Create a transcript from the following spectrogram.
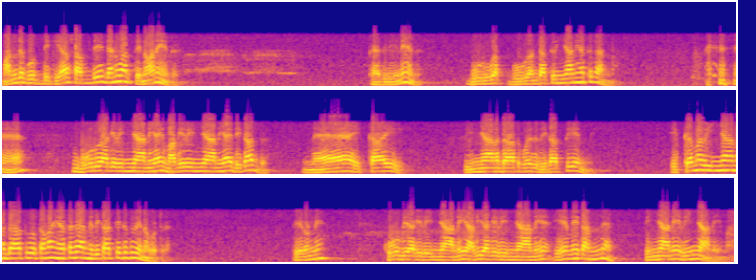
මන්ද බුද්ධිකයා ශබ්දේ දැනුවත් වෙනවා නේද? පැහැදිලි නේද? බොරුවක් බොරුවන්ටත් විඥානය හට ගන්නවා. බෝරුවාගේ විඥානයයි මගේ විඥානයයි දෙකක්ද? නෑ එකයි. විඥාන ධාතු කොහෙද දෙකක් තියෙන්නේ? එකම විඥාන ධාතුව තමයි හටගන්නේ දෙකක් එකතු වෙනකොට. තේරුණේ? කෝබියාගේ විඥානේ, අලියාගේ විඥානේ එහෙම එකක් නැහැ. විඥානේ විඥානේමයි.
